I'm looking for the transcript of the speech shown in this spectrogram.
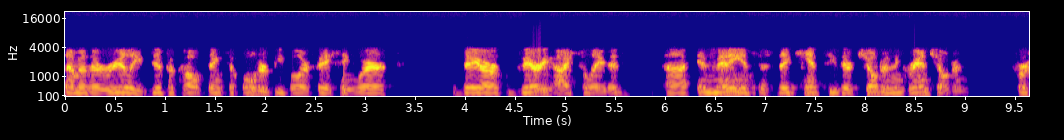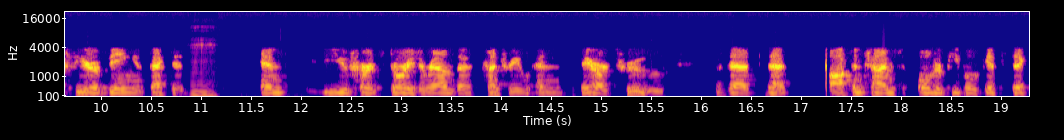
some of the really difficult things that older people are facing where they are very isolated. Uh, in many instances, they can't see their children and grandchildren for fear of being infected. Mm. And you've heard stories around the country, and they are true that that oftentimes older people get sick.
